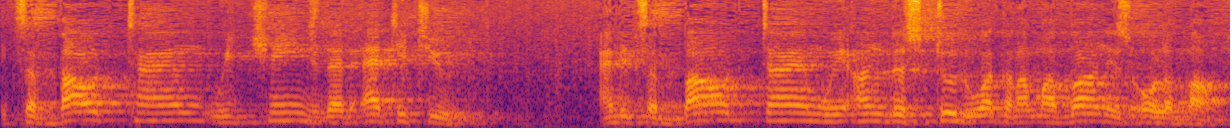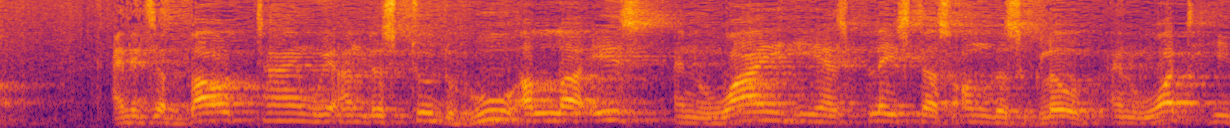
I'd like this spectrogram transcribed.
It's about time we change that attitude. And it's about time we understood what Ramadan is all about. And it's about time we understood who Allah is and why He has placed us on this globe and what He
